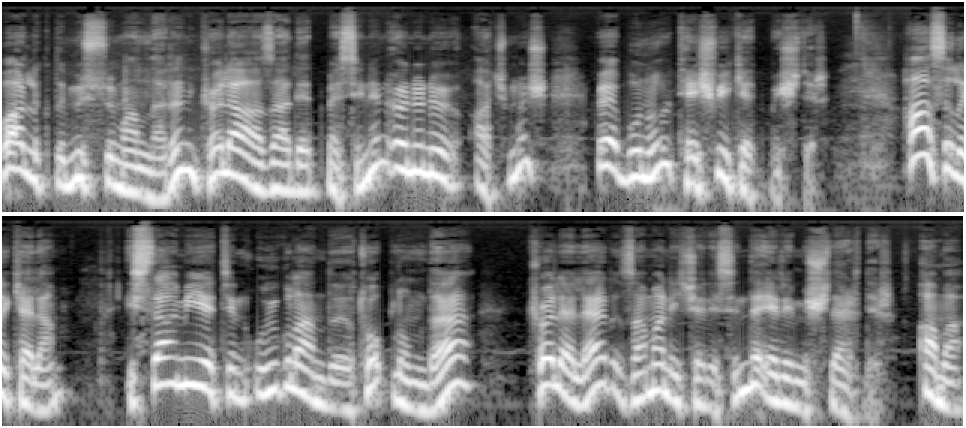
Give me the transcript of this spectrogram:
varlıklı Müslümanların köle azat etmesinin önünü açmış ve bunu teşvik etmiştir. Hasılı kelam İslamiyet'in uygulandığı toplumda köleler zaman içerisinde erimişlerdir. Ama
